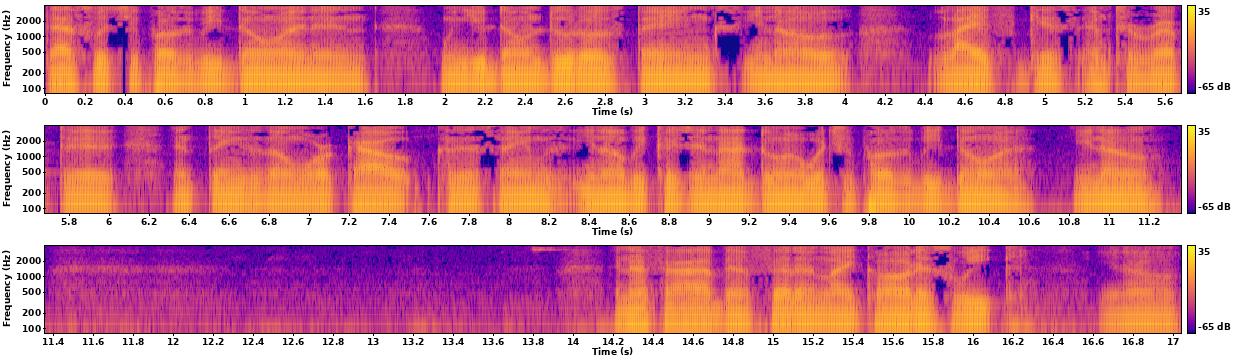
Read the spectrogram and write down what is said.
that's what you're supposed to be doing. And when you don't do those things, you know, life gets interrupted and things don't work out because it seems, you know, because you're not doing what you're supposed to be doing, you know. And that's how I've been feeling like all this week, you know.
